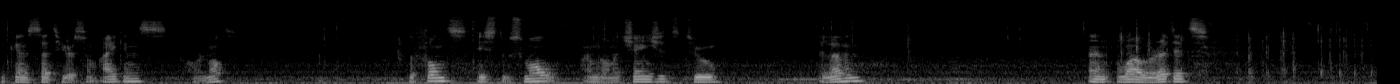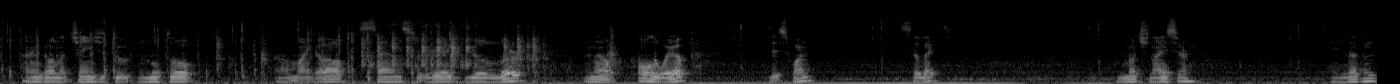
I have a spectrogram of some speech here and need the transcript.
You can set here some icons or not the font is too small. I'm gonna change it to 11 and while we're at it I'm gonna change it to Noto. Oh my god sans regular. Now all the way up this one. Select. Much nicer. 11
